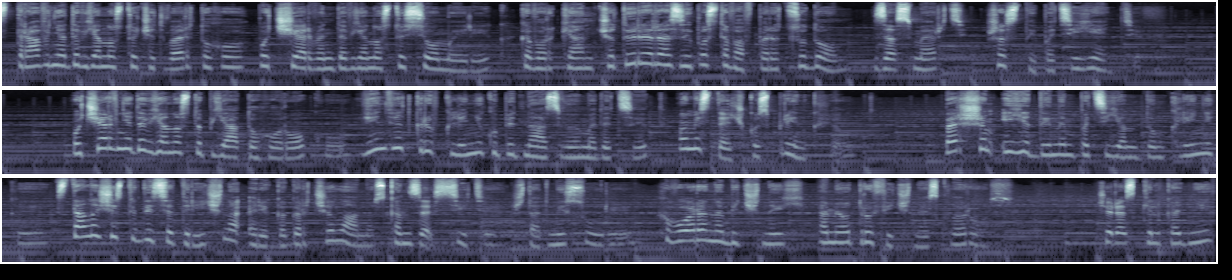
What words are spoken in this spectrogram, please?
З травня 94-го по червень 97-й рік Кеворкян чотири рази поставав перед судом за смерть шести пацієнтів. У червні 95-го року він відкрив клініку під назвою Медицит у містечку Спрінгфілд. Першим і єдиним пацієнтом клініки стала 60-річна Еріка Гарчелано з Канзас Сіті, штат Міссурі, хвора на бічний аміотрофічний склероз. Через кілька днів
